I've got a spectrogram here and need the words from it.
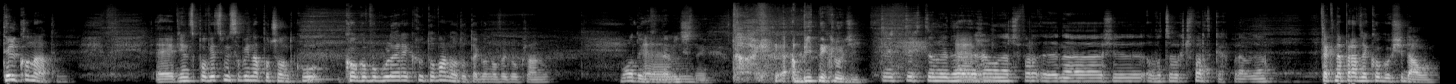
Tylko na tym. Więc powiedzmy sobie na początku, kogo w ogóle rekrutowano do tego nowego klanu. Młodych, dynamicznych. Tak, ambitnych ludzi. Tych, tych którym należało na, czwar- na owocowych czwartkach, prawda? Tak naprawdę kogo się dało.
